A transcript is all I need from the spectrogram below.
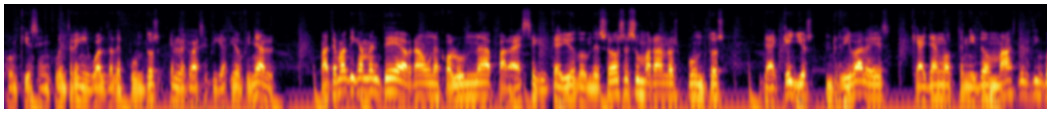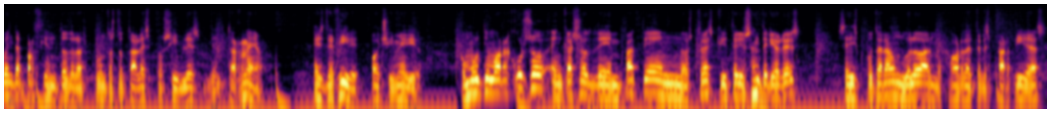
con quien se encuentra en igualdad de puntos en la clasificación final. Matemáticamente habrá una columna para ese criterio donde solo se sumarán los puntos de aquellos rivales que hayan obtenido más del 50% de los puntos totales posibles del torneo, es decir, 8,5 como último recurso, en caso de empate en los tres criterios anteriores, se disputará un duelo al mejor de tres partidas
